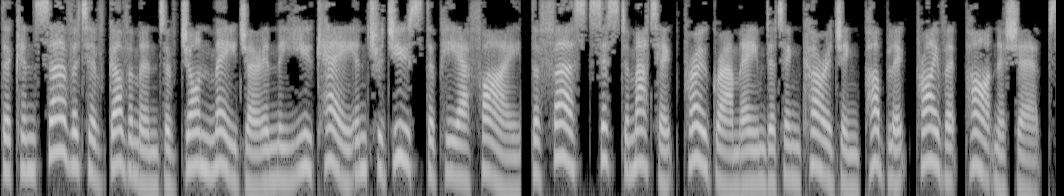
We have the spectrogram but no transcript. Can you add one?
the Conservative government of John Major in the UK introduced the PFI, the first systematic programme aimed at encouraging public-private partnerships.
